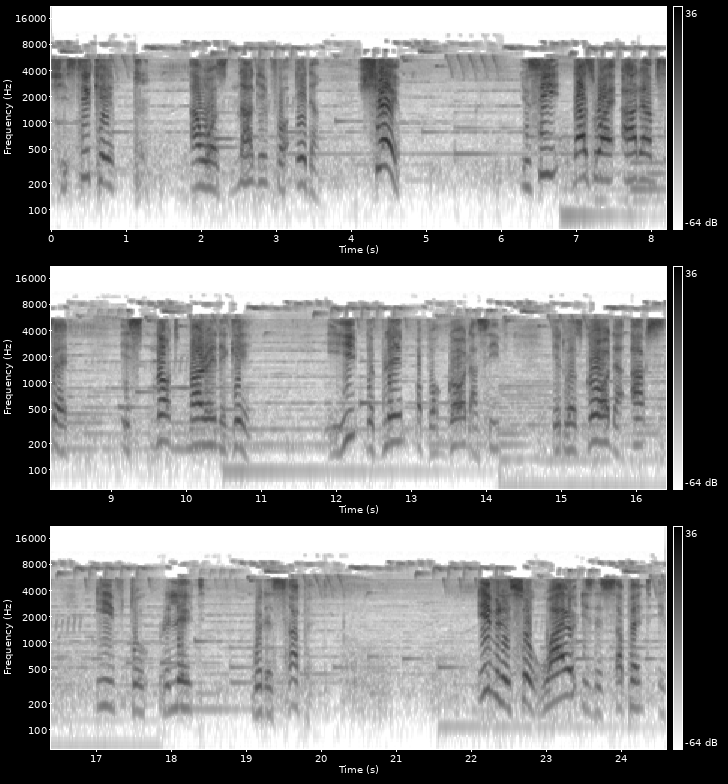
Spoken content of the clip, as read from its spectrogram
She still came and was nagging for Adam. Shame! You see, that's why Adam said, It's not marrying again. He heaped the blame upon God as if it was God that asked Eve to relate with the serpent. If it is so, why is the serpent a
